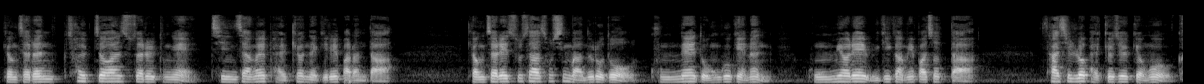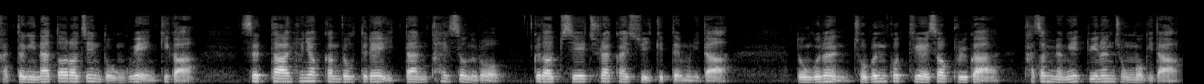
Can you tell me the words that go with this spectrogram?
경찰은 철저한 수사를 통해 진상을 밝혀내기를 바란다. 경찰의 수사 소식만으로도 국내 농구계는 공멸의 위기감에 빠졌다. 사실로 밝혀질 경우 가뜩이나 떨어진 농구의 인기가 스타 현역 감독들의 잇단 탈선으로 끝없이 추락할 수 있기 때문이다. 농구는 좁은 코트에서 불과 5명이 뛰는 종목이다.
